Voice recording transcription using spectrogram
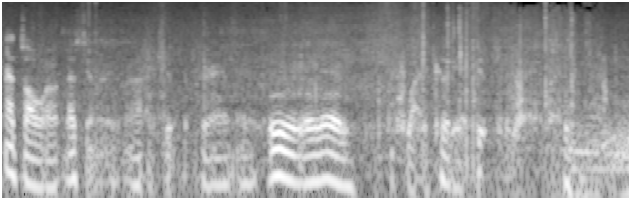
That's all. I- That's the only reason I shoot the ram. Mm, amen. That's why I could have do it.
